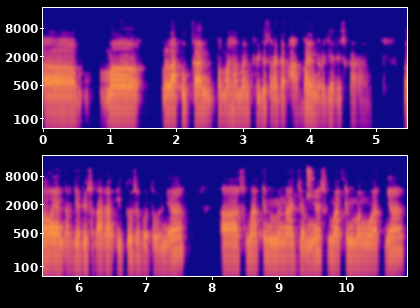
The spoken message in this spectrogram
uh, me melakukan pemahaman kritis terhadap apa yang terjadi sekarang. Bahwa yang terjadi sekarang itu sebetulnya uh, semakin menajamnya, semakin menguatnya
